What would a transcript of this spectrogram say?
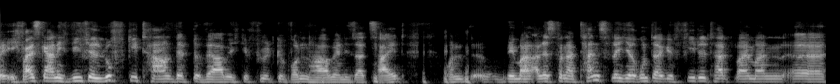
ich weiß gar nicht, wie viele Luftgitarrenwettbewerbe ich gefühlt gewonnen habe in dieser Zeit. Und äh, wie man alles von der Tanzfläche runtergefiedelt hat, weil man äh,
